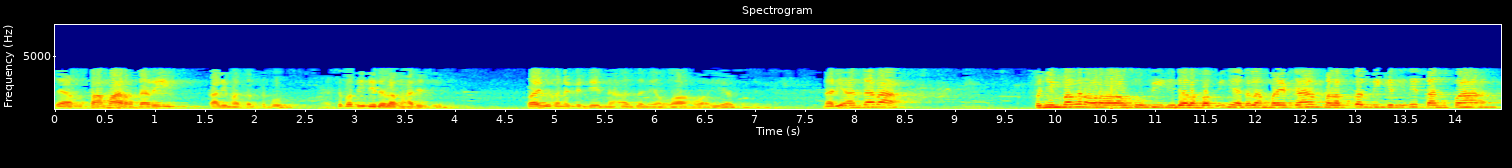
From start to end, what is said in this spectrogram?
yang samar dari kalimat tersebut. Nah, seperti di dalam hadis ini. Allah wa Nah, di antara Penyimpangan orang-orang sufi di dalam bab ini adalah mereka melakukan zikir ini tanpa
